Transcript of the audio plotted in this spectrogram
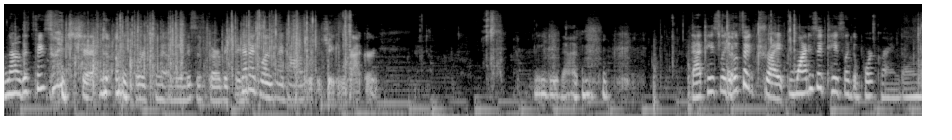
no, this tastes like shit. Unfortunately, this is garbage. I gotta cleanse my palate with a chicken cracker. You do that. that tastes like. It a- looks like tripe. why does it taste like a pork rind though?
